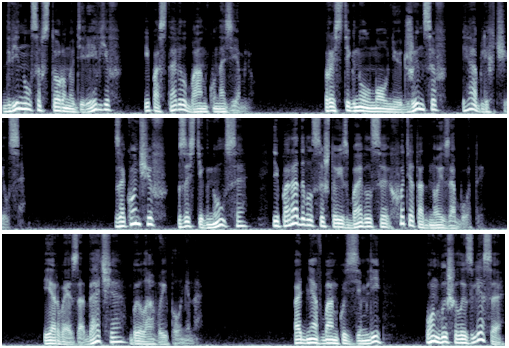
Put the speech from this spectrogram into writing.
двинулся в сторону деревьев и поставил банку на землю. Расстегнул молнию джинсов и облегчился. Закончив, застегнулся и порадовался, что избавился хоть от одной заботы. Первая задача была выполнена. Подняв банку с земли, он вышел из леса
